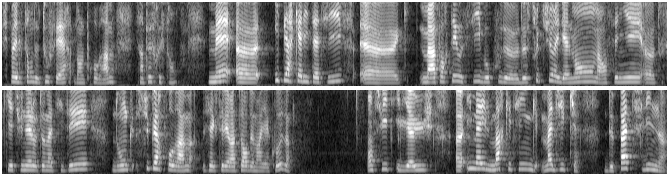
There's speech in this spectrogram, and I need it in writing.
J'ai pas eu le temps de tout faire dans le programme. C'est un peu frustrant. Mais euh, hyper qualitatif. Euh, m'a apporté aussi beaucoup de, structure également. M'a enseigné tout ce qui est tunnel automatisé. Donc, super programme, The Accelerator de Maria Cause. Ensuite, il y a eu euh, Email Marketing Magic de Pat Flynn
